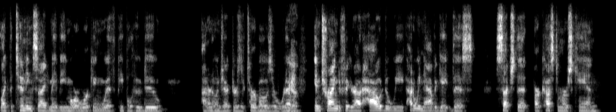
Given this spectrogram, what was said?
like the tuning side maybe more working with people who do I don't know injectors or turbos or whatever yeah. in trying to figure out how do we how do we navigate this such that our customers can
